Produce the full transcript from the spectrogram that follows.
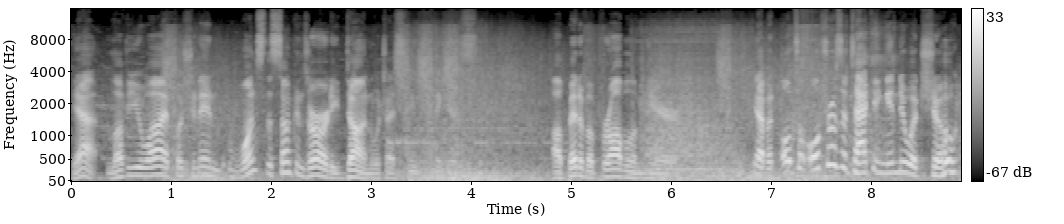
Yeah, love UI pushing in. Once the Sunkens are already done, which I seem to think is a bit of a problem here. Yeah, but Ultra Ultra's attacking into a choke.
